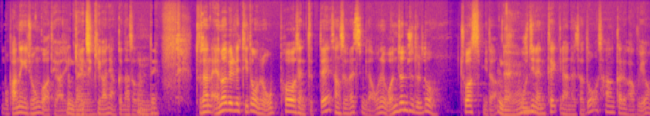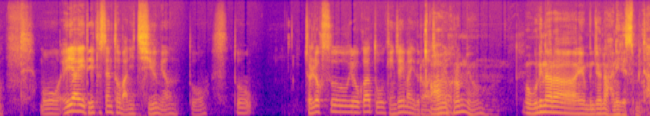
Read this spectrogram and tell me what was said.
뭐 반응이 좋은 것 같아요. 아직 네. 예측 기간이 안 끝나서 그런데 두산 에너빌리티도 오늘 5%대 상승을 했습니다. 오늘 원전주들도 좋았습니다. 네. 우진 엔텍이라는 회사도 상한가를 가고요. 뭐 AI 데이터 센터 많이 지으면 또또 전력 수요가 또 굉장히 많이 늘어나잖아요. 아, 그럼요. 뭐 우리나라의 문제는 아니겠습니다.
